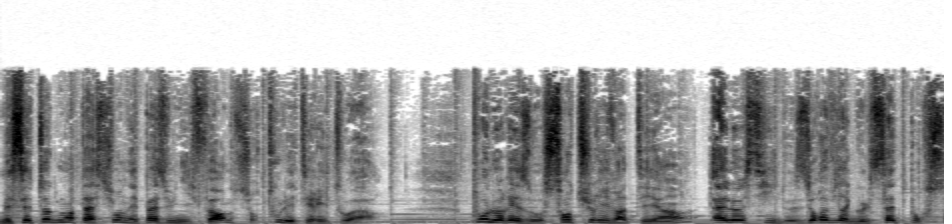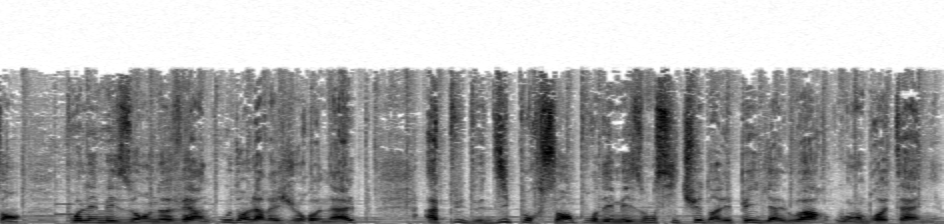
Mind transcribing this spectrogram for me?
Mais cette augmentation n'est pas uniforme sur tous les territoires. Pour le réseau Century 21, elle aussi de 0,7% pour les maisons en Auvergne ou dans la région Rhône-Alpes, à plus de 10% pour des maisons situées dans les Pays de la Loire ou en Bretagne.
